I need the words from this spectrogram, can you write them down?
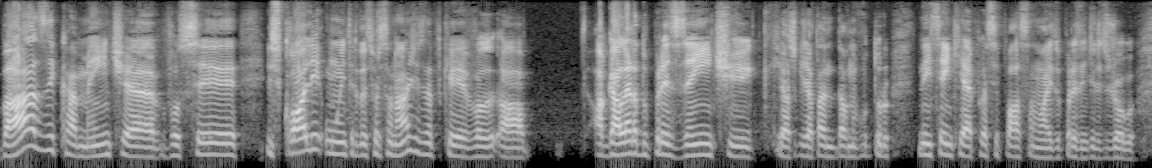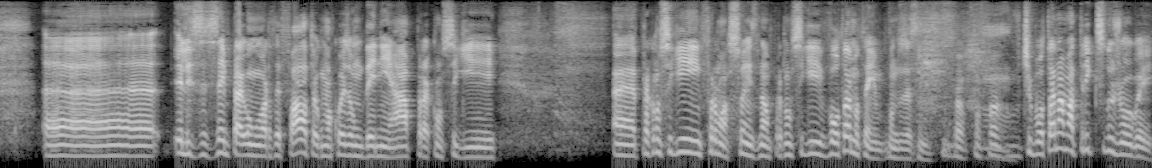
basicamente é você escolhe um entre dois personagens, né? Porque a, a galera do presente, que acho que já tá no futuro, nem sei em que época se passa mais o presente desse jogo. É, eles sempre pegam um artefato, alguma coisa, um DNA para conseguir é, para conseguir informações, não, para conseguir voltar no tempo, vamos dizer assim. Te botar na Matrix do jogo aí.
